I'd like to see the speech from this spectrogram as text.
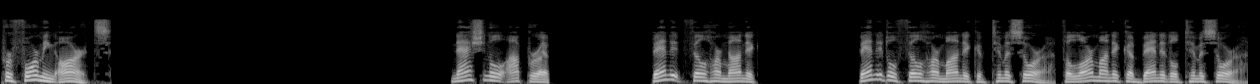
Performing arts. National Opera Banat Philharmonic Banatul Philharmonic of Timisoara Philharmonica Banatul Timisoara.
